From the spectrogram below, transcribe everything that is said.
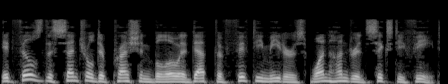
It fills the central depression below a depth of 50 meters 160 feet.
